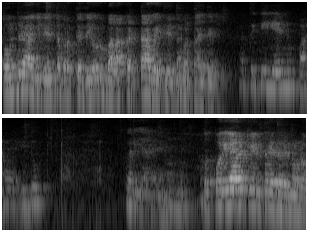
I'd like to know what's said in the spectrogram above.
ತೊಂದರೆ ಆಗಿದೆ ಅಂತ ಬರುತ್ತೆ ದೇವರು ಬಲ ಕಟ್ಟಾಗೈತೆ ಅಂತ ಬರ್ತಾ ಐತೆ ಅದಕ್ಕೆ ಏನು ಪಹ ಇದು? ಪರಿಹಾರ ಅದಕ್ಕೆ ಪರಿಹಾರ ಕೇಳ್ತಾ ಇದ್ದಾರೆ ನೋಡು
